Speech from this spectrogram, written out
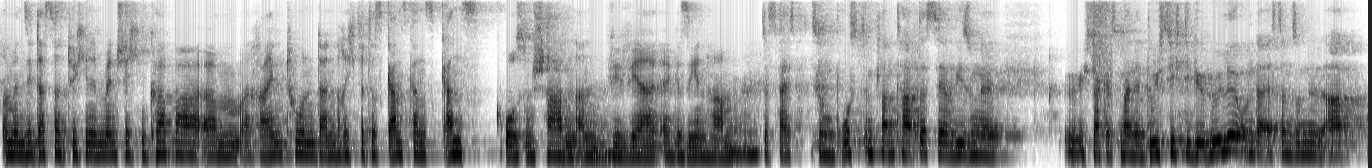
Und wenn Sie das natürlich in den menschlichen Körper ähm, reintun, dann richtet das ganz, ganz, ganz großen Schaden an, wie wir äh, gesehen haben. Das heißt, so ein Brustimplantat ist ja wie so eine ich sage jetzt mal eine durchsichtige Hülle und da ist dann so eine Art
